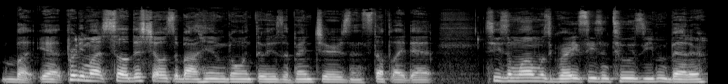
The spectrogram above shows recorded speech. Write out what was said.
But yeah, pretty much. So this show is about him going through his adventures and stuff like that. Season one was great. Season two is even better.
